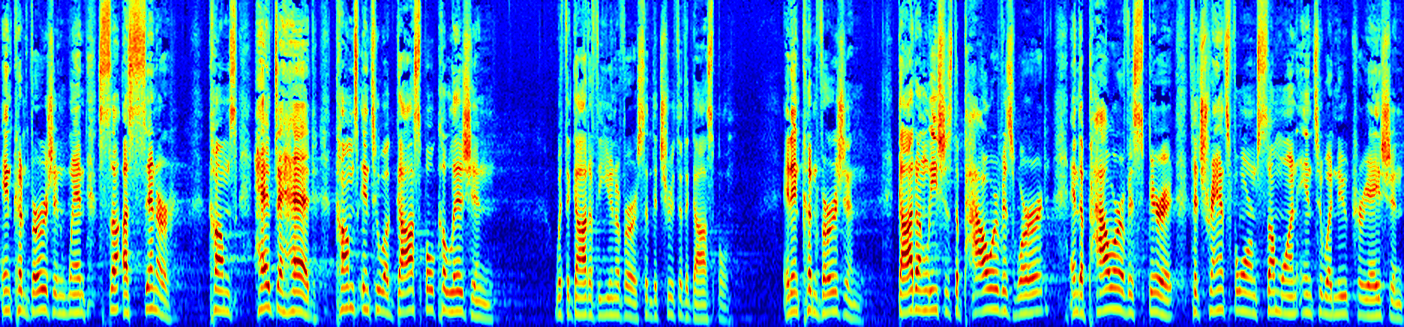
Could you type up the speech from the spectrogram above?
in conversion when a sinner comes head to head, comes into a gospel collision with the God of the universe and the truth of the gospel. And in conversion, God unleashes the power of His Word and the power of His Spirit to transform someone into a new creation.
